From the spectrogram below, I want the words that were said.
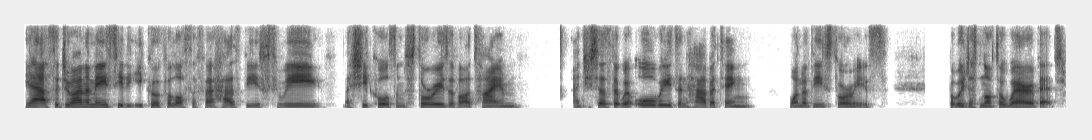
Yeah, so Joanna Macy, the eco philosopher, has these three, as she calls them, stories of our time. And she says that we're always inhabiting one of these stories, but we're just not aware of it.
